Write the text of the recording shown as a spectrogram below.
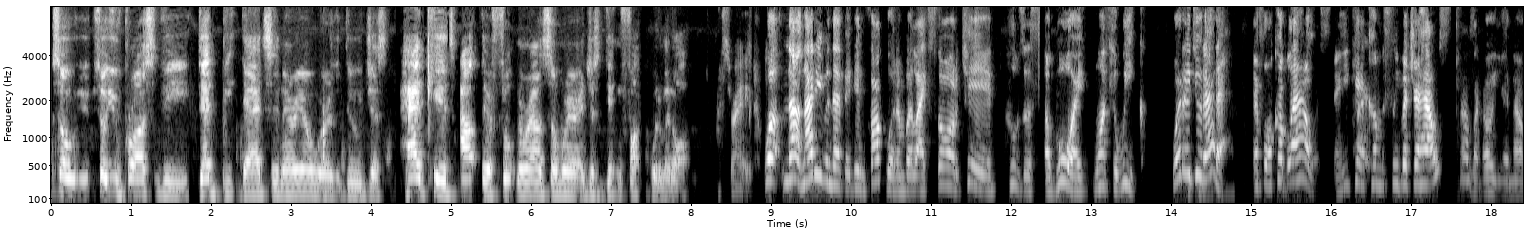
So, so you've crossed the deadbeat dad scenario where the dude just had kids out there floating around somewhere and just didn't fuck with them at all. that's right Well, no, not even that they didn't fuck with them, but like saw the kid who's a, a boy once a week. Where they do that at? and for a couple hours, and he can't come and sleep at your house. I was like, oh yeah, no,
